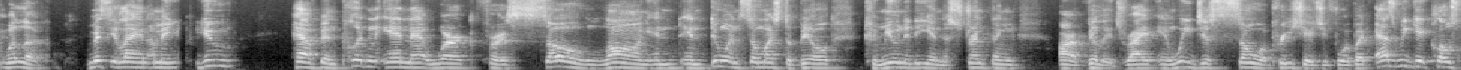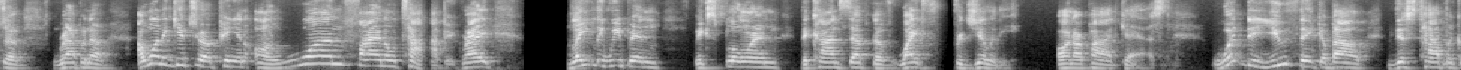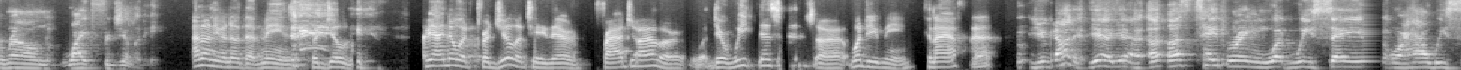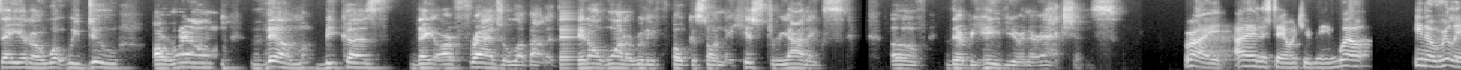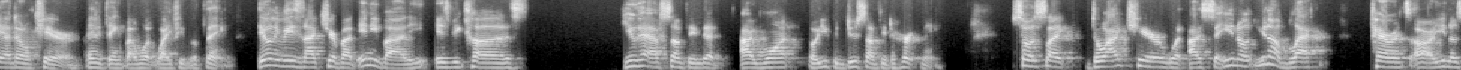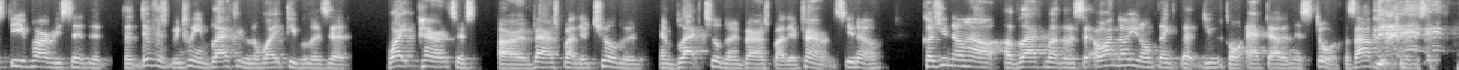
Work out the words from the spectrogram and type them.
Well, look, Miss Elaine, I mean, you have been putting in that work for so long and, and doing so much to build community and to strengthen our village, right? And we just so appreciate you for it. But as we get close to wrapping up, I want to get your opinion on one final topic, right? Lately, we've been exploring the concept of white fragility on our podcast. What do you think about this topic around white fragility? I don't even know what that means. Fragility. I mean, I know what fragility, they're fragile or what their weaknesses. Or what do you mean? Can I ask that? You got it. Yeah, yeah. Uh, us tapering what we say or how we say it or what we do around them because they are fragile about it. They don't want to really focus on the histrionics of their behavior and their actions. Right. I understand what you mean. Well, you know, really, I don't care anything about what white people think. The only reason I care about anybody is because you have something that I want, or you can do something to hurt me. So it's like, do I care what I say? You know, you know black parents are. You know, Steve Harvey said that the difference between black people and white people is that white parents are, are embarrassed by their children and black children embarrassed by their parents, you know. Because you know how a black mother would say, Oh, I know you don't think that you're going to act out in this store because I'll be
